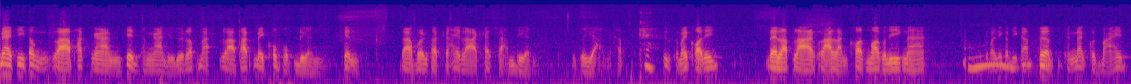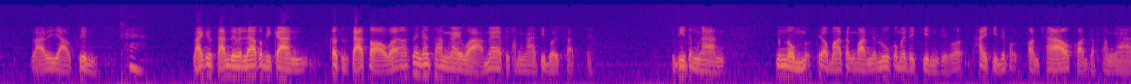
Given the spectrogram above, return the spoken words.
แม่ที่ต้องลาพักงาน เช่นทำงานอยู่ด้วยรับมาลาพักไม่ครบหกเดือน เช่นบางบริษัทก็ให้ลาแค่สามเดือนเป็นตัวอย่างนะครับค่ะซึ่งสมัยก่อนนี้ได้รับลาลาหลังคลอดน้อยกว่านี้อีกนะอ๋อปัจจุบันนี้ก็มีการเพิ่มทางด้านกฎหมายให้ลาได้ยาวขึ้นค่ะหลังจากสามเดือนไปแล้วก็มีการ ก็ศึกษาต่อว่าเอ้าถ้างั้นทำไงวะแม่ไปทำงานที่บริษัทอยู่ที่ทำงานน้ำนมที่ออกมาตั้งวันเนี่ยลูกก็ไม่ได้กินสิเพราะให้กินเฉพาะตอนเช้าก่อนกลับทำงาน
